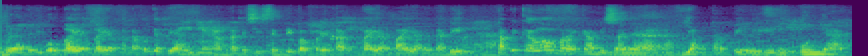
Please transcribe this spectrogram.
berada di bawah bayang-bayang tanda kutip ya Mhm. dengan tadi sistem di pemerintahan bayang-bayang tadi. Tapi kalau mereka misalnya yang terpilih ini punya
